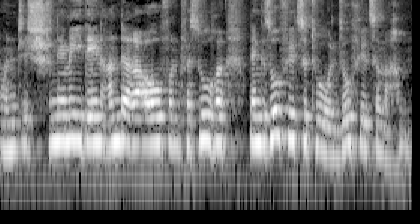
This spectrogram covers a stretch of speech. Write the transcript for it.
und ich nehme Ideen anderer auf und versuche, denke, so viel zu tun, so viel zu machen.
